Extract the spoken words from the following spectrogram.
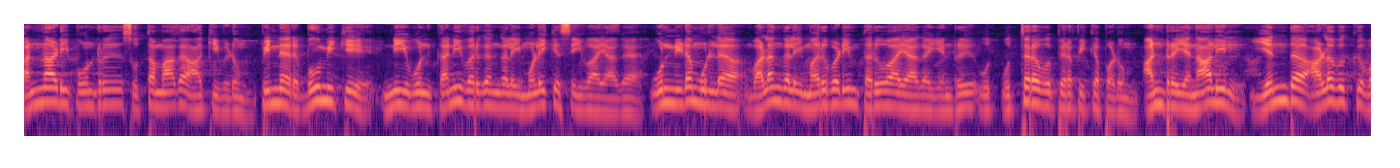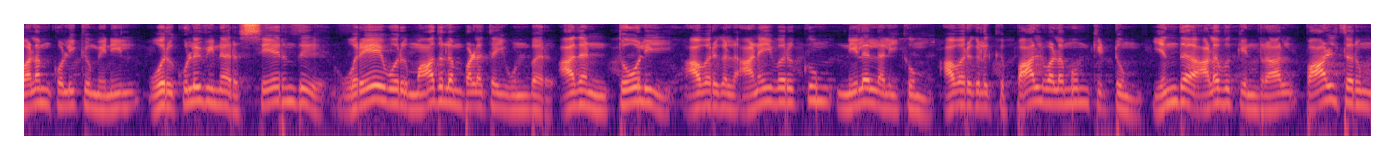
கண்ணாடி போன்று சுத்தமாக ஆக்கிவிடும். பின்னர் பூமிக்கு நீ உன் கனி வர்க்கங்களை முளைக்க செய்வாயாக. உன்னிடம் உள்ள வளங்களை மறுபடியும் தருவாயாக என்று உத்தரவு பிறப்பிக்கப்படும். அன்றைய நாளில் எந்த அளவுக்கு வளம் கொளிக்கும் எனில் ஒரு குழுவினர் சேர்ந்து ஒரே ஒரு மாதுளம் பழத்தை உண்பர். அதன் தோழி அவர்கள் அனைவருக்கும் நிழல் அளிக்கும். அவர்களுக்கு பால் வளமும் கிட்டும். எந்த அளவுக்கென்றால் பால் தரும்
